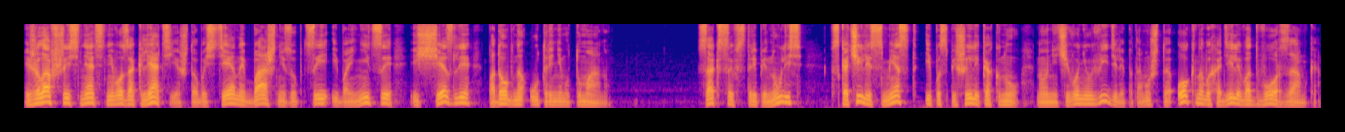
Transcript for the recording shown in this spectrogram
и желавший снять с него заклятие, чтобы стены, башни, зубцы и бойницы исчезли, подобно утреннему туману. Саксы встрепенулись, вскочили с мест и поспешили к окну, но ничего не увидели, потому что окна выходили во двор замка.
